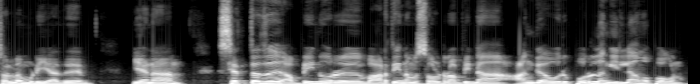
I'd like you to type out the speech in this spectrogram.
சொல்ல முடியாது. ஏன்னா செத்தது அப்படின்னு ஒரு வார்த்தையை நம்ம சொல்கிறோம் அப்படின்னா அங்கே ஒரு பொருள் அங்கே இல்லாமல் போகணும்.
